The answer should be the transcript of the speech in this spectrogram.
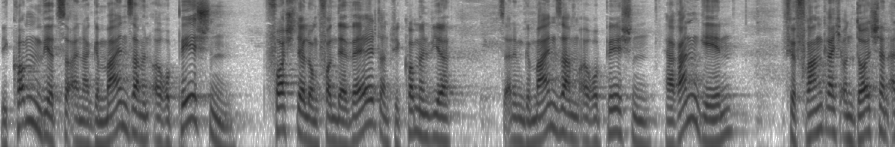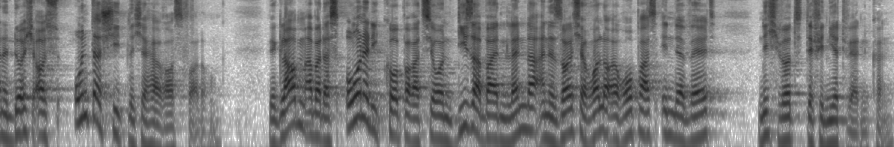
wie kommen wir zu einer gemeinsamen europäischen Vorstellung von der Welt und wie kommen wir zu einem gemeinsamen europäischen Herangehen für Frankreich und Deutschland eine durchaus unterschiedliche Herausforderung. Wir glauben aber, dass ohne die Kooperation dieser beiden Länder eine solche Rolle Europas in der Welt nicht wird definiert werden können.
